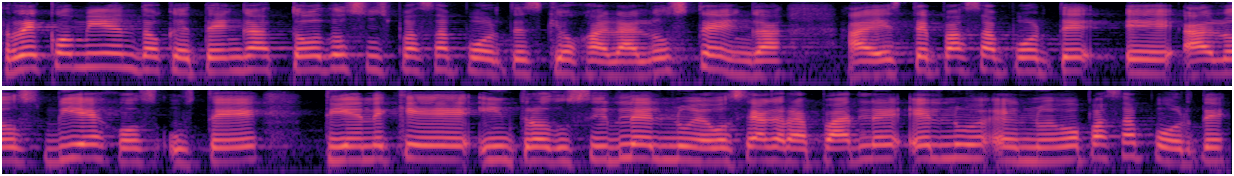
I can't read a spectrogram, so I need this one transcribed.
Recomiendo que tenga todos sus pasaportes, que ojalá los tenga. A este pasaporte, eh, a los viejos, usted tiene que introducirle el nuevo, o sea, agraparle el, nue- el nuevo pasaporte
